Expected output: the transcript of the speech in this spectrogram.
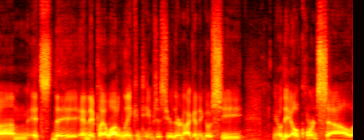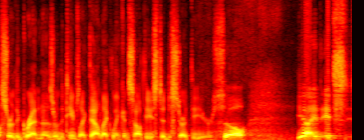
Um, it's the and they play a lot of Lincoln teams this year. They're not going to go see, you know, the Elkhorn Souths or the Gretnas or the teams like that, like Lincoln Southeast did to start the year. So, yeah, it, it's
